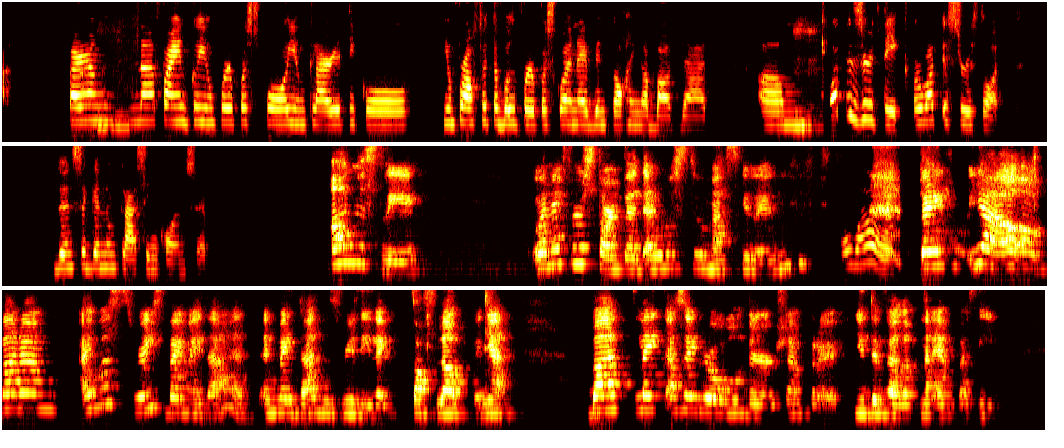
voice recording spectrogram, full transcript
Parang mm-hmm. na-find ko yung purpose ko, yung clarity ko, yung profitable purpose ko, and I've been talking about that. Um, mm-hmm. What is your take or what is your thought dun sa ganung klaseng concept? Honestly, when I first started, I was too masculine. Oh, wow. like, yeah, oo, parang I was raised by my dad. And my dad was really like tough love, ganyan. But like as I grow older, syempre, you develop na empathy.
